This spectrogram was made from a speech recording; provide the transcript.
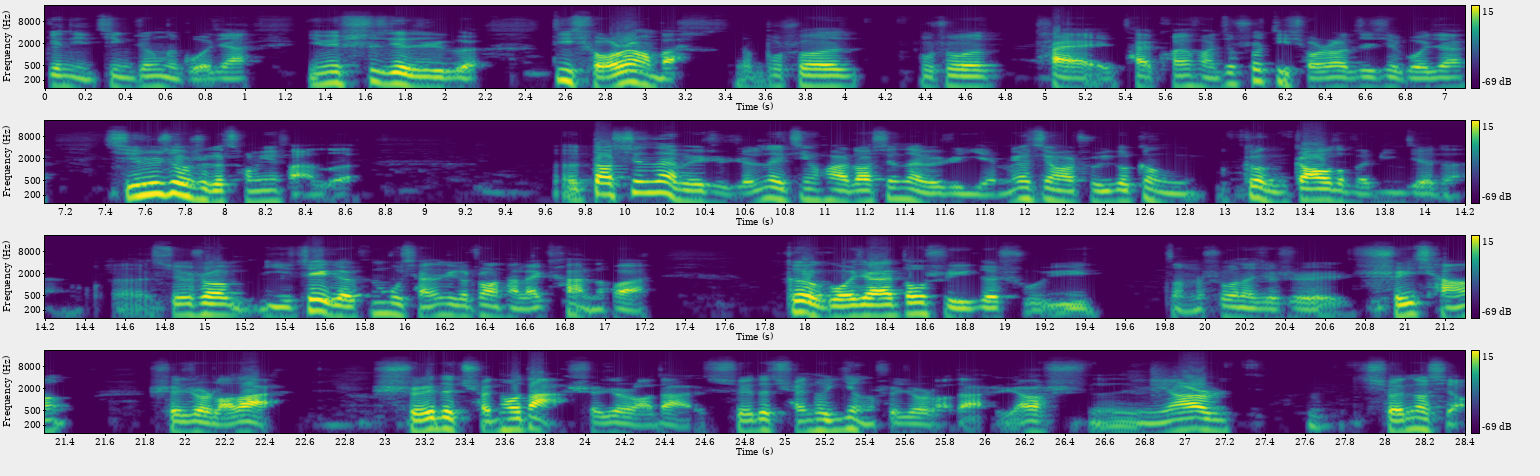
跟你竞争的国家，因为世界的这个地球上吧，那不说不说太太宽泛，就说地球上这些国家，其实就是个丛林法则。呃，到现在为止，人类进化到现在为止，也没有进化出一个更更高的文明阶段。呃，所以说以这个目前的这个状态来看的话，各个国家都是一个属于怎么说呢？就是谁强谁就是老大。谁的拳头大，谁就是老大；谁的拳头硬，谁就是老大。然后是你要是拳头小，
